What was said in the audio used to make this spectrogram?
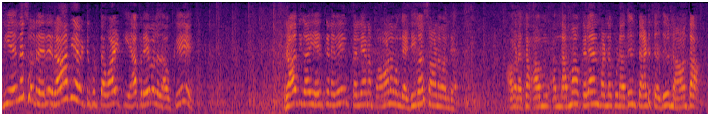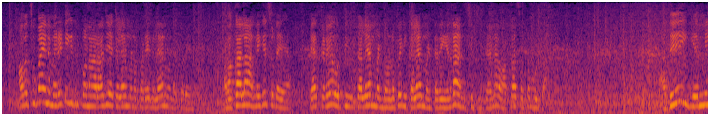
நீ என்ன சொல்றாரு? ராதியா விட்டு கொடுத்த வாழ்க்கையா பிரேமலதாவுக்கு? ராதிகா ஏற்கனவே கல்யாணம் ஆனவங்க டிவோர்ஸ் ஆனவங்க. அவனை க- அந்த அம்மாவை கல்யாணம் பண்ணக்கூடாதுன்னு தடுத்தது நான் தான். அவன் சும்மா என்ன மிரட்டிக்கிட்டு போனா ராஜா கல்யாணம் பண்ண போறேன் கல்யாணம் பண்ண போறேன் அவன் அக்காலாம் அன்னைக்கே சொல்றேன் ஏற்கனவே ஒருத்தி கல்யாணம் பண்ணவன போய் நீ கல்யாணம் பண்ணிட்டேன் என்ன அனுப்பிச்சிட்டு இருக்கான்னு அவன் அக்கா சத்தம் போட்டான். அது என்னை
